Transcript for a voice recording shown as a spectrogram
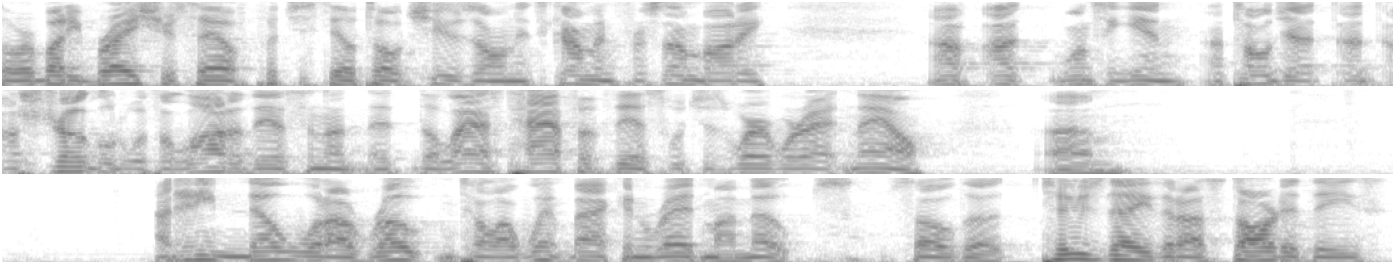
So, everybody, brace yourself. Put your steel toed shoes on. It's coming for somebody. I, I, once again, I told you I, I, struggled with a lot of this, and the last half of this, which is where we're at now, um, I didn't even know what I wrote until I went back and read my notes. So the Tuesday that I started these,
